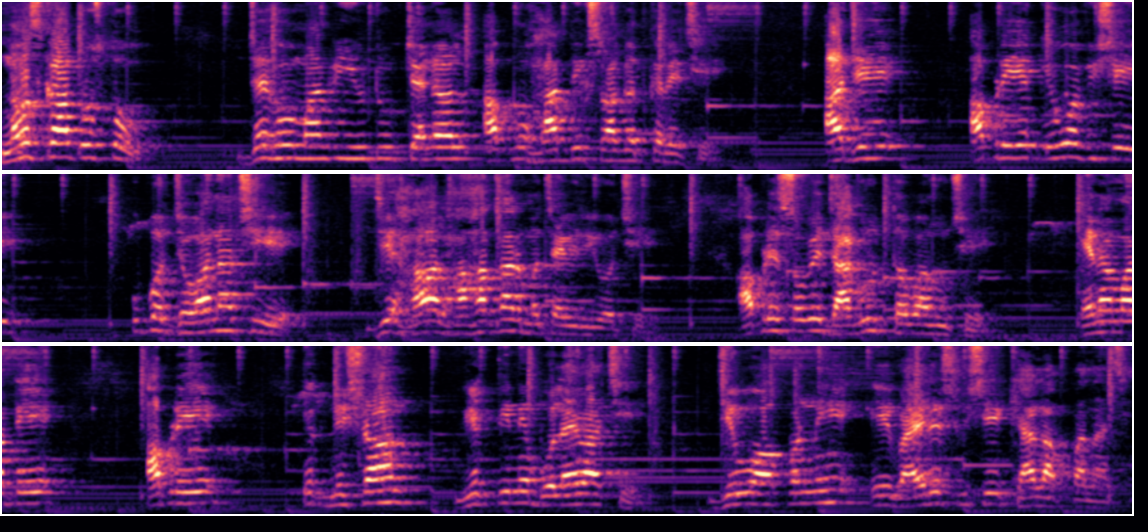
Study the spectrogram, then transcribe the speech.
નમસ્કાર દોસ્તો. જય હો માનવી યુટ્યુબ ચેનલ આપનું હાર્દિક સ્વાગત કરે છે. આજે આપણે એક એવો વિષય ઉપર જવાના છીએ જે હાલ હાહાકાર મચાવી રહ્યો છે. આપણે સૌએ જાગૃત થવાનું છે. એના માટે આપણે એક નિષ્ણાંત વ્યક્તિને બોલાવ્યા છે, જેઓ આપણને એ વાયરસ વિશે ખ્યાલ આપવાના છે.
